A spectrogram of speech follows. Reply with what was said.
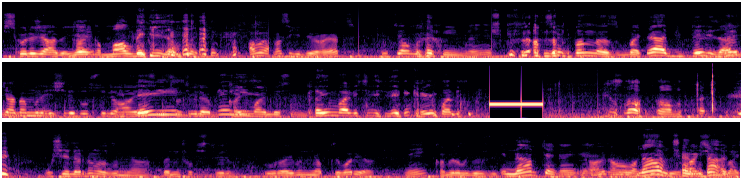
Psikoloji abi. Ye. kanka mal değiliz ama. Ama nasıl gidiyor hayat? Kötü amına koyayım kanka. Küfür azaltman lazım bak. Ya bipleriz abi. Belki adam bunu eşiyle, dostuyla, ailesiyle, çocuğuyla, kayınvalidesiyle. Kayınvalidesi izleyin kayınvalidesi. Kusura bakma abla. O şeylerden alalım ya. Ben çok istiyorum. Ayıp'ın yaptığı var ya. Ne? Kameralı gözlük. E ne yapacaksın kanka? Kanka ama bak. ne yapacaksın? Bak şimdi bak.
